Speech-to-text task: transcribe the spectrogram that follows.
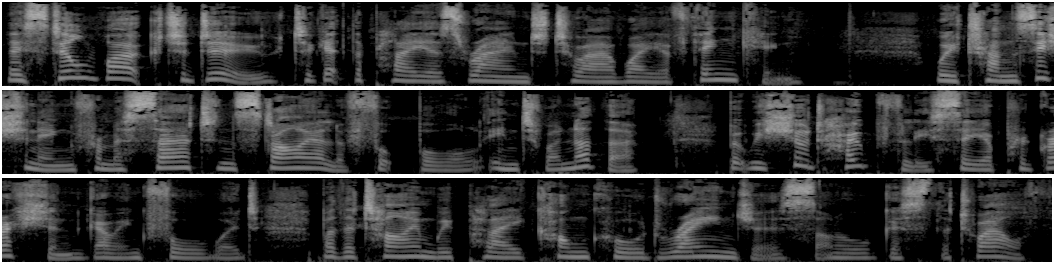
There's still work to do to get the players round to our way of thinking. We're transitioning from a certain style of football into another, but we should hopefully see a progression going forward by the time we play Concord Rangers on August the 12th.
